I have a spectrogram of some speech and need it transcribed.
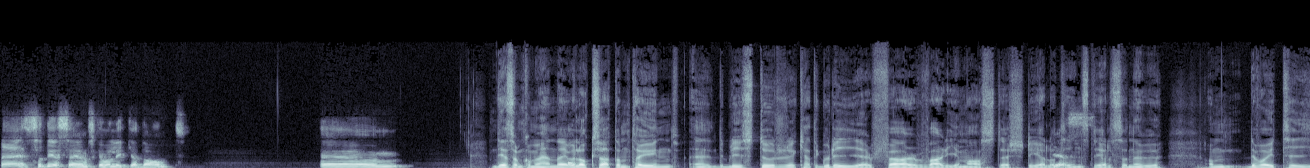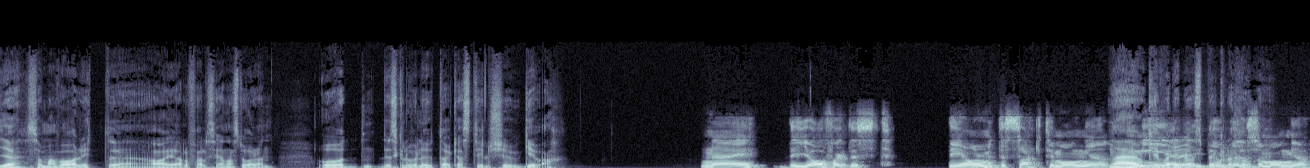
nej, så det säger de ska vara likadant. Ehm, Det som kommer hända är väl också att de tar in, eh, det blir större kategorier för varje Masters-del och Yes. Teams-del. Så nu, om, det var ju tio som har varit, eh, ja i alla fall senaste åren. Och det skulle väl utökas till 20 va? nej, det jag faktiskt... Det har de inte sagt hur många. Nej, okej, Mer det dubbelt så många.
